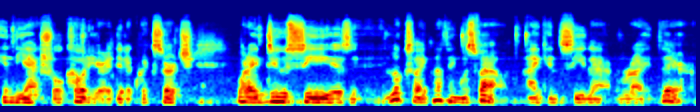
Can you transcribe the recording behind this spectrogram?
in the actual code here. I did a quick search. What I do see is it looks like nothing was found. I can see that right there.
